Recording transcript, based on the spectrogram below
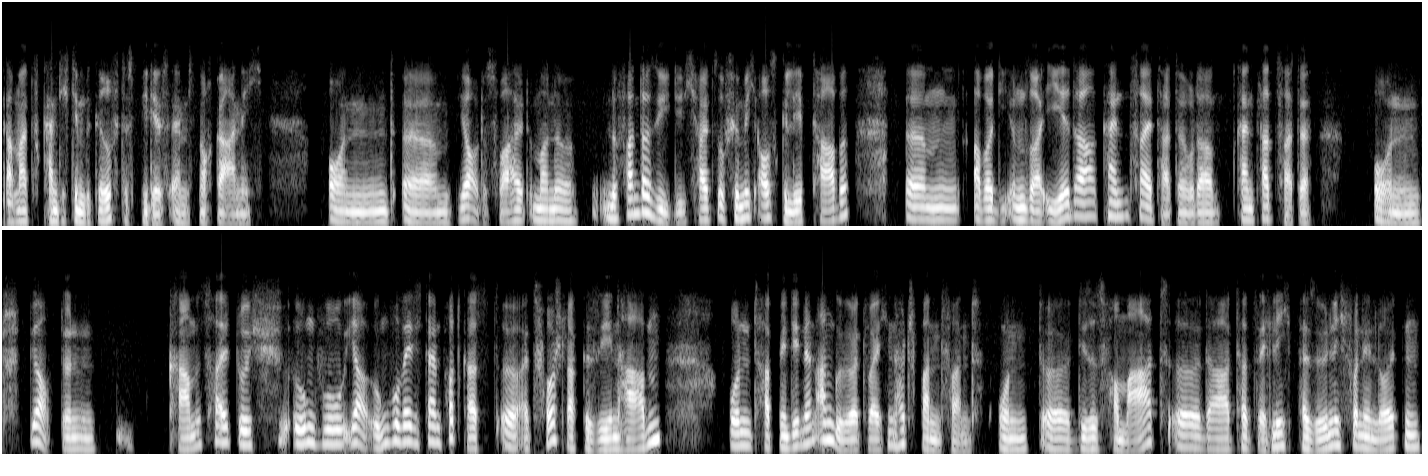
damals kannte ich den Begriff des BDSMs noch gar nicht. Und ähm, ja, das war halt immer eine, eine Fantasie, die ich halt so für mich ausgelebt habe, ähm, aber die in unserer Ehe da keine Zeit hatte oder keinen Platz hatte. Und ja, dann kam es halt durch irgendwo, ja, irgendwo werde ich deinen Podcast äh, als Vorschlag gesehen haben und habe mir den dann angehört, weil ich ihn halt spannend fand. Und äh, dieses Format, äh, da tatsächlich persönlich von den Leuten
